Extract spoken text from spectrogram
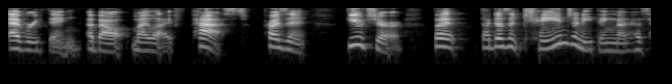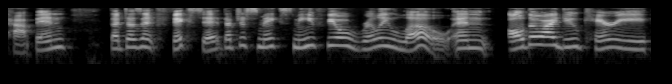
everything about my life, past, present, future. But that doesn't change anything that has happened. That doesn't fix it. That just makes me feel really low. And although I do carry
